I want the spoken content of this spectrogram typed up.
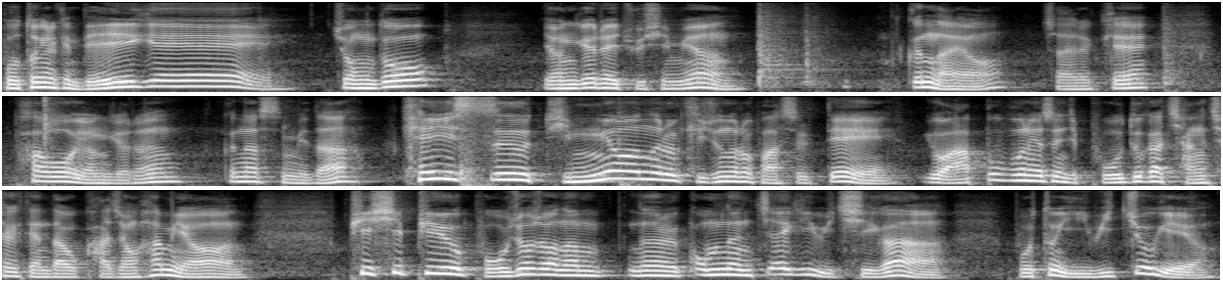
보통 이렇게 4개 정도 연결해 주시면 끝나요. 자, 이렇게 파워 연결은 끝났습니다. 케이스 뒷면을 기준으로 봤을 때 이 앞부분에서 이제 보드가 장착이 된다고 가정하면 PCPU 보조 전원을 꼽는 잭이 위치가 보통 이 위쪽이에요.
